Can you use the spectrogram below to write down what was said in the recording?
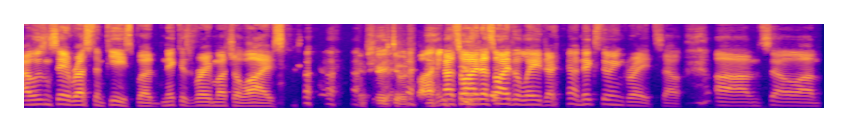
I wasn't say rest in peace, but Nick is very much alive. I'm sure he's doing fine. that's why that's why I delayed it. Nick's doing great. So um so um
